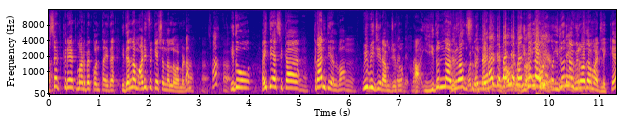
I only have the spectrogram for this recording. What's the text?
ಅಸೆಟ್ ಕ್ರಿಯೇಟ್ ಮಾಡಬೇಕು ಅಂತ ಇದೆ. ಇದೆಲ್ಲ ಮಾಡಿಫಿಕೇಶನ್ ಅಲ್ವಾ ಮೇಡಮ್ ಇದು ಐತಿಹಾಸಿಕ ಕ್ರಾಂತಿ ಅಲ್ವಾ? ವಿ ಬಿ ಜಿ ರಾಮ್ಜಿದು ಇದನ್ನ ವಿರೋಧಿಸೋದಕ್ಕೆ ಇದನ್ನ ವಿರೋಧ ಮಾಡ್ಲಿಕ್ಕೆ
